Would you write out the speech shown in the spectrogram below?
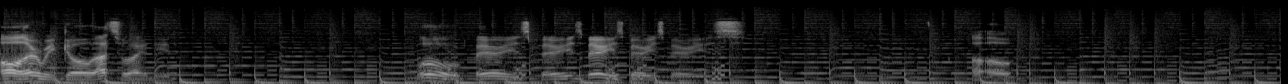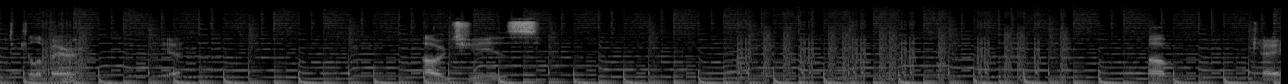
Oh, there we go. That's what I need. Whoa, berries, berries, berries, berries, berries. Uh-oh. To kill a bear? Oh, jeez. Um, okay.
